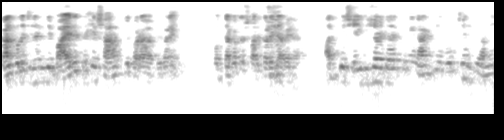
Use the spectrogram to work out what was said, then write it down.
কাল বলেছিলেন যে বাইরে থেকে সাহায্য করা হবে মানে অধ্যাপক সরকারে যাবে না। আজকে সেই বিষয়টা তিনি না গিয়ে বলছেন যে আমি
